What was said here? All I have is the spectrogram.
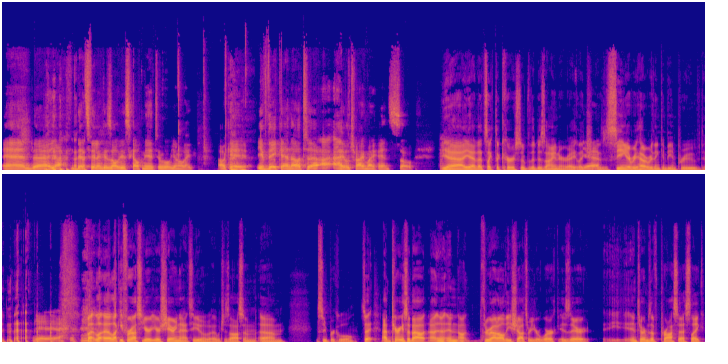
and uh, yeah, that feeling has always helped me to you know like okay, if they cannot, uh, I, I will try my hands. So yeah, yeah, that's like the curse of the designer, right? Like yeah. seeing every how everything can be improved. yeah, yeah. but uh, lucky for us, you're you're sharing that too, uh, which is awesome. Um, super cool. So I'm curious about uh, and uh, throughout all these shots or your work, is there in terms of process, like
